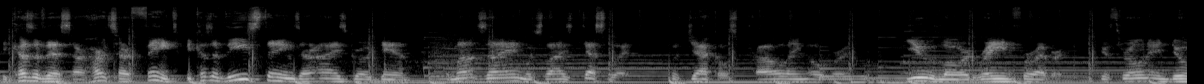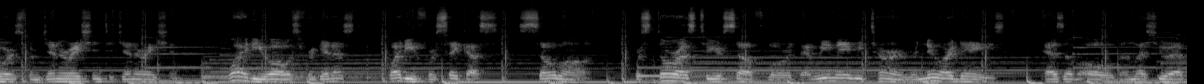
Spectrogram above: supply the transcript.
Because of this, our hearts are faint. Because of these things, our eyes grow dim. For Mount Zion, which lies desolate, with jackals prowling over it. You, Lord, reign forever. Your throne endures from generation to generation. Why do you always forget us? Why do you forsake us so long? Restore us to yourself, Lord, that we may return. Renew our days as of old, unless you have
